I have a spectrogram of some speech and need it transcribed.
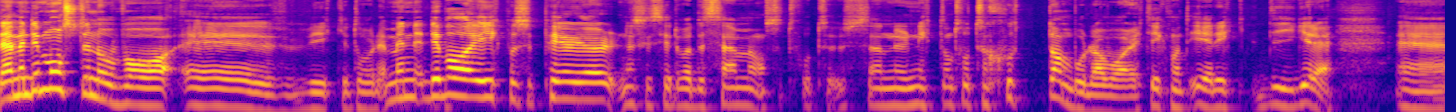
Nej men det måste nog vara, eh, vilket år det Men det var, jag gick på Superior, nu ska vi se, det var december, alltså 2019, 2017 borde det ha varit. Jag gick mot Erik Digere. Eh,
